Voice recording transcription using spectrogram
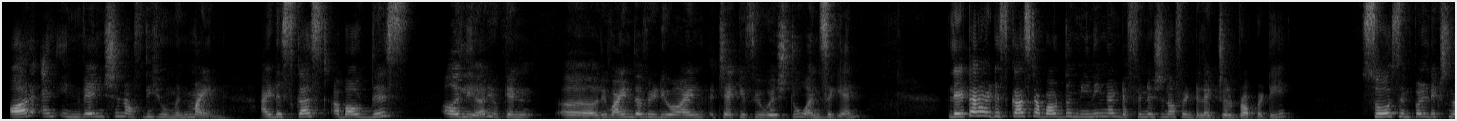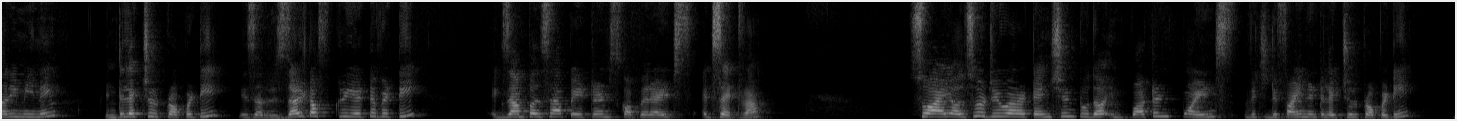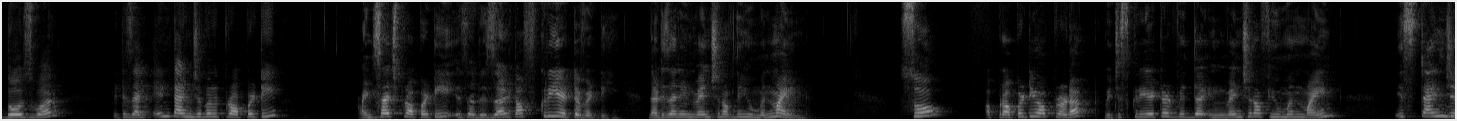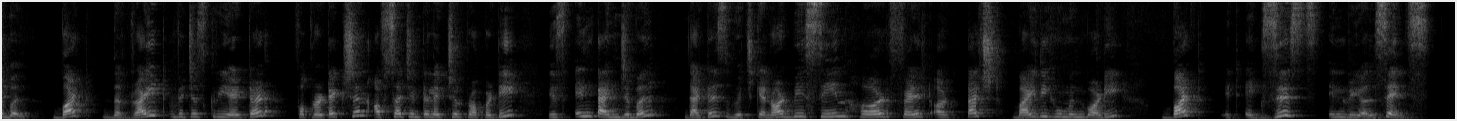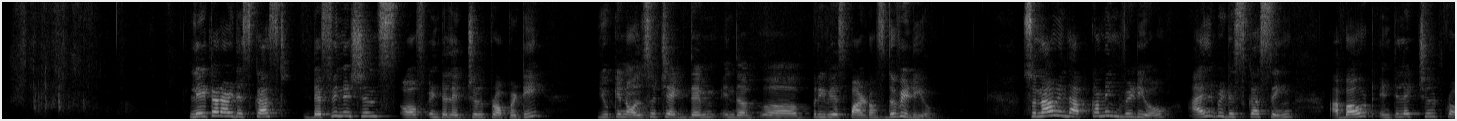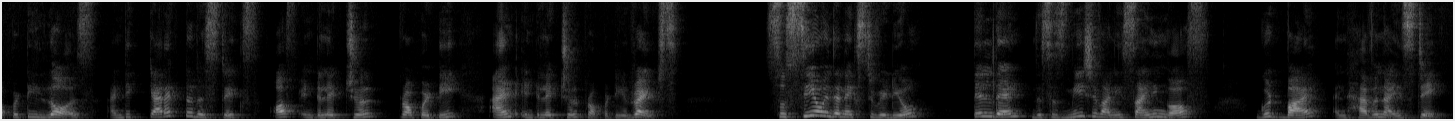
or an invention of the human mind. I discussed about this earlier. You can uh, rewind the video and check if you wish to once again. Later I discussed about the meaning and definition of intellectual property. So simple dictionary meaning intellectual property is a result of creativity. Examples are patents, copyrights, etc. So I also drew your attention to the important points which define intellectual property. Those were it is an intangible property and such property is a result of creativity that is an invention of the human mind. So a property or product which is created with the invention of human mind is tangible but the right which is created for protection of such intellectual property is intangible that is which cannot be seen, heard, felt or touched by the human body but it exists in real sense. Later I discussed definitions of intellectual property. You can also check them in the uh, previous part of the video. So now in the upcoming video, I'll be discussing about intellectual property laws and the characteristics of intellectual property and intellectual property rights. So see you in the next video. Till then, this is me Shivani signing off. Goodbye and have a nice day.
